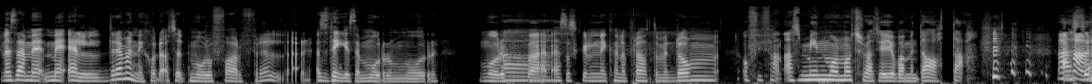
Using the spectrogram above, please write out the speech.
Men så här med, med äldre människor då, typ mor och farföräldrar. Alltså jag tänker så här mormor, morfar, Ah. alltså skulle ni kunna prata med dem? Och fy fan, alltså min mormor tror att jag jobbar med data. Alltså,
